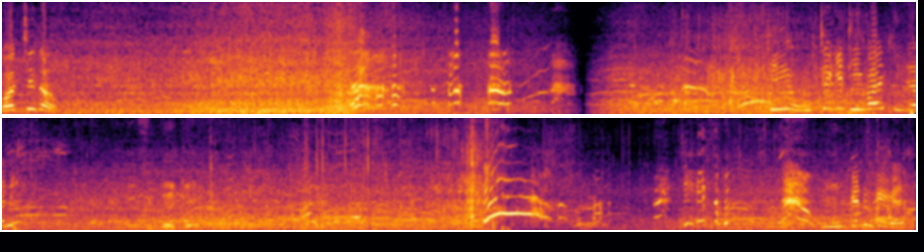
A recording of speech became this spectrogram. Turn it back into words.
করছি তো। কি উঠছে কি ঠিক হয় কি জানি? দেখি। মুখে ঢুকে গেছে।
